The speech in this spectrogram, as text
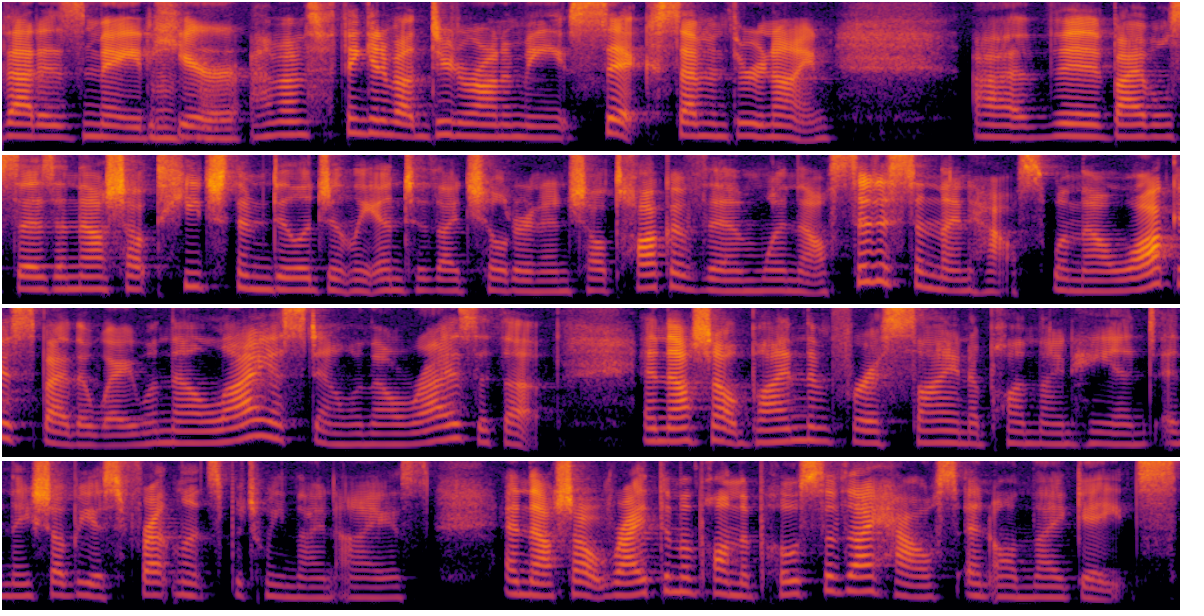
that is made here. Um, I'm thinking about Deuteronomy 6, 7 through 9. Uh, the Bible says, And thou shalt teach them diligently unto thy children, and shalt talk of them when thou sittest in thine house, when thou walkest by the way, when thou liest down, when thou risest up. And thou shalt bind them for a sign upon thine hand, and they shall be as frontlets between thine eyes. And thou shalt write them upon the posts of thy house and on thy gates.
